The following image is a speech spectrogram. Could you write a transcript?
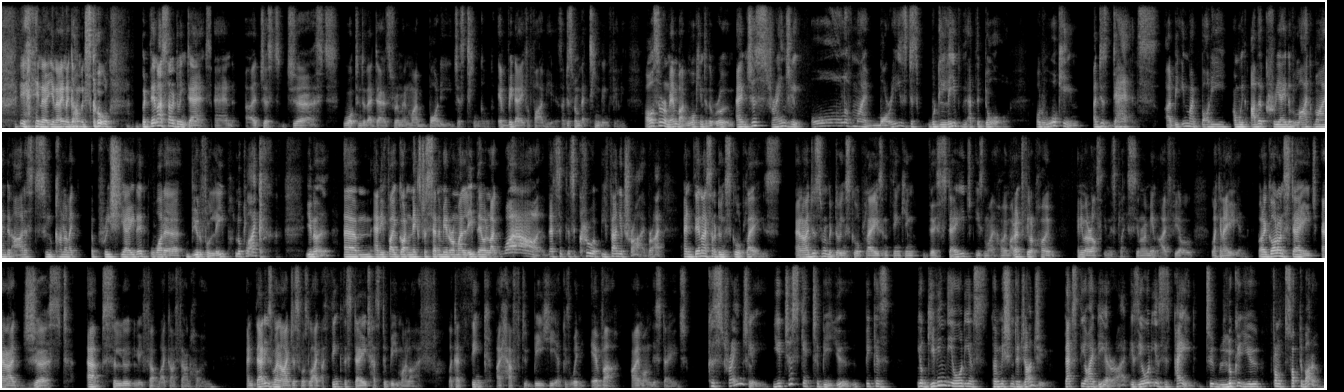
in a you know in a government school. But then i started doing dance and i just just walked into that dance room and my body just tingled every day for five years. I just remember that tingling feeling. I also remember I'd walk into the room and just strangely, all of my worries just would leave at the door. I would walk in, I'd just dance. I'd be in my body. I'm with other creative, like minded artists who kind of like appreciated what a beautiful leap looked like, you know? Um, and if I got an extra centimeter on my lip, they were like, wow, that's a, that's a crew up. You found your tribe, right? And then I started doing school plays. And I just remember doing school plays and thinking, the stage is my home. I don't feel at home anywhere else in this place. You know what I mean? I feel like an alien. But I got on stage and I just absolutely felt like I found home. And that is when I just was like, I think the stage has to be my life like I think I have to be here because whenever I'm on this stage, because strangely, you just get to be you because you're giving the audience permission to judge you. That's the idea, right? Is the audience is paid to look at you from top to bottom.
